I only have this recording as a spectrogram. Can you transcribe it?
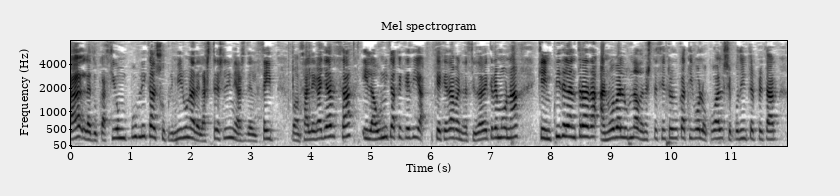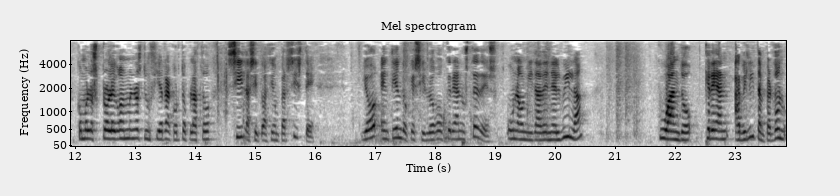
a la educación pública al suprimir una de las tres líneas del CEIP González Gallarza y la única que, quedaba en la ciudad de Cremona que impide la entrada a nuevo alumnado en este centro educativo, lo cual se puede interpretar como los prolegómenos de un cierre a corto plazo si la situación persiste. Yo entiendo que si luego crean ustedes una unidad en el Vila, cuando crean, habilitan perdón,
